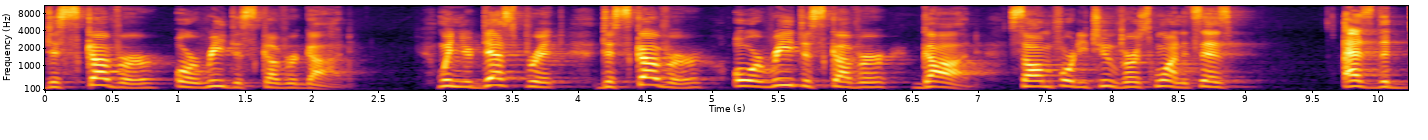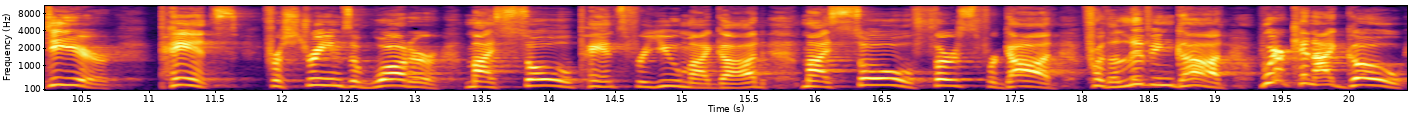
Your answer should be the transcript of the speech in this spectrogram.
discover or rediscover God. When you're desperate, discover or rediscover God. Psalm 42, verse 1, it says, As the deer pants for streams of water, my soul pants for you, my God. My soul thirsts for God, for the living God. Where can I go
